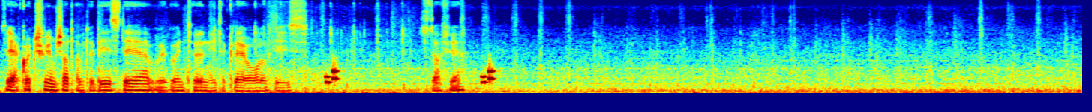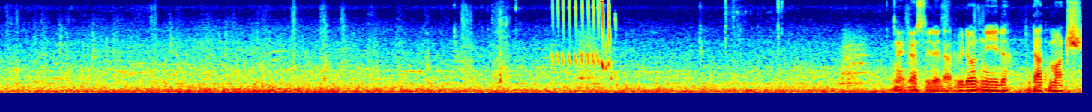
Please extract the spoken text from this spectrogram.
So yeah, quick screenshot of the base there. We're going to need to clear all of these stuff here. Delete that. We don't need that much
